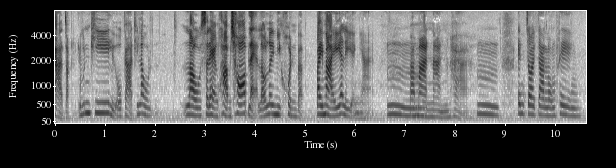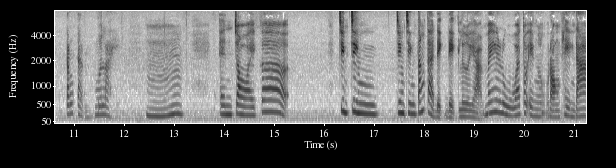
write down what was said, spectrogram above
กาสจากรุ่นพี่หรือโอกาสที่เราเราแสดงความชอบแหละ แล้วเลยมีคนแบบ ไปไหมอะไรอย่างเงี้ยอืมประมาณนั้นค่ะ อืมเอนจอยการร้องเพลงตั้งแต่เมื่อไหร่ อืม enjoy ก็จริง ๆ จริง ๆ ตั้งแต่เด็ก ๆ เลยอะ่ะ ไม่รู้ว่าตัวเองร้องเพลงได้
